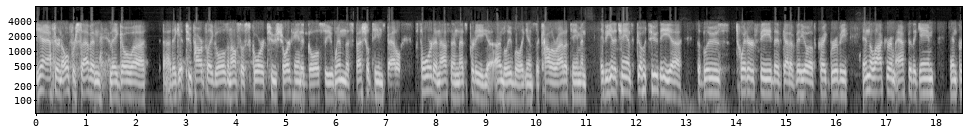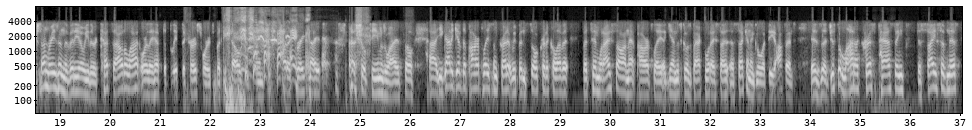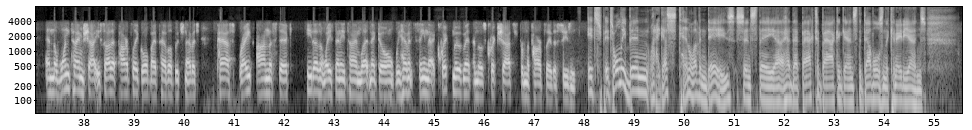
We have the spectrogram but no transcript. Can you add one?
Yeah, after an 0 for 7, they go. Uh, uh, they get two power play goals and also score two shorthanded goals. So you win the special teams battle four to nothing. That's pretty uh, unbelievable against the Colorado team. And if you get a chance, go to the uh, the Blues Twitter feed. They've got a video of Craig Berube in the locker room after the game. And for some reason, the video either cuts out a lot or they have to bleep the curse words. But he tells the team what a great night, special teams wise. So uh, you got to give the power play some credit. We've been so critical of it. But Tim, what I saw on that power play, again, this goes back to what I said a second ago with the offense, is uh, just a lot of crisp passing, decisiveness, And the one-time shot, you saw that power play goal by Pavel Buchnevich, pass right on the stick. He doesn't waste any time letting it go. We haven't seen that quick movement and those quick shots from the power play this season. It's it's only been what I guess 10 11 days since they uh, had that back to back against the Devils and the Canadiens.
